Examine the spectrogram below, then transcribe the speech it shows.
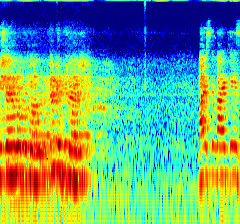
okşayamadılar, öpemediler. Mersin merkezli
